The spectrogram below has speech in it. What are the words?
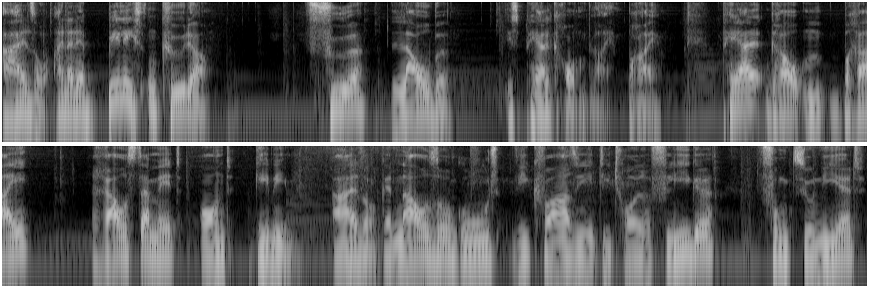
Also, einer der billigsten Köder für Laube ist Perlgraupenbrei. Perlgraupenbrei raus damit und gib ihm. Also genauso gut wie quasi die teure Fliege funktioniert.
